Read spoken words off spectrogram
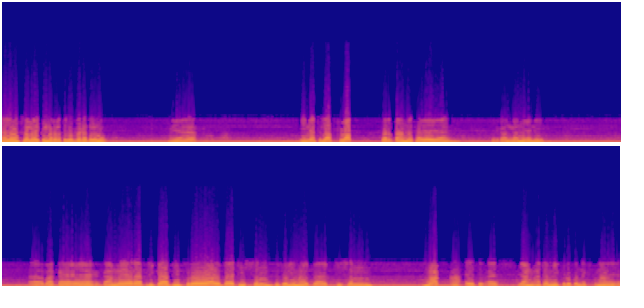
Halo, assalamualaikum warahmatullahi wabarakatuh. Ya, ini adalah vlog pertama saya ya, ya kawan-kawan ya ini. Uh, pakai kamera Brika Vipro Alpha Edition, Vipro 5 Alpha Edition Mark AE2S yang ada mikrofon eksternal ya.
